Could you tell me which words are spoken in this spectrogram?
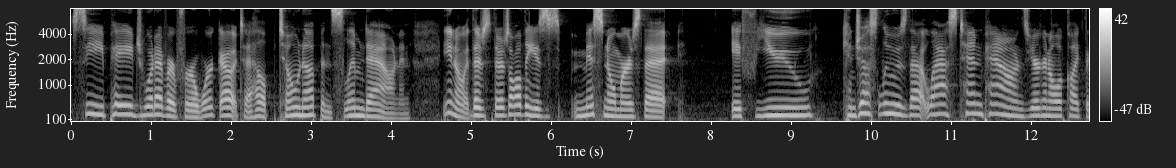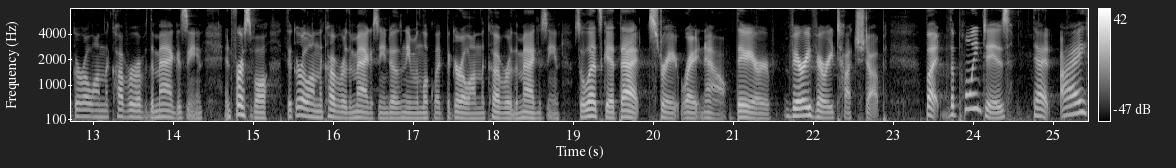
"See page whatever for a workout to help tone up and slim down." And you know, there's there's all these misnomers that if you can just lose that last 10 pounds, you're going to look like the girl on the cover of the magazine. And first of all, the girl on the cover of the magazine doesn't even look like the girl on the cover of the magazine. So let's get that straight right now. They are very, very touched up. But the point is that I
